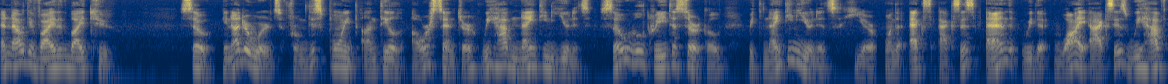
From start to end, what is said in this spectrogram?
And now divided by 2. So, in other words, from this point until our center, we have 19 units. So we will create a circle with 19 units here on the x-axis and with the y-axis we have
